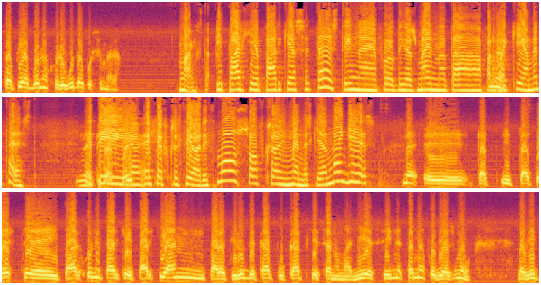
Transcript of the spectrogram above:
τα οποία μπορεί να χορηγούνται από σήμερα. Μάλιστα. Υπάρχει επάρκεια σε τεστ, είναι φροντιασμένα τα φαρμακεία με τεστ; Ναι, Γιατί έχει αυξηθεί ο αριθμός, αυξημένες και οι ανάγκες. Ναι, ε, τα, τα τεστ ε, υπάρχουν, υπάρχει και υπάρχει. Αν παρατηρούνται κάπου κάποιες ανομαλίες είναι θέμα εφοδιασμού. Δηλαδή,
